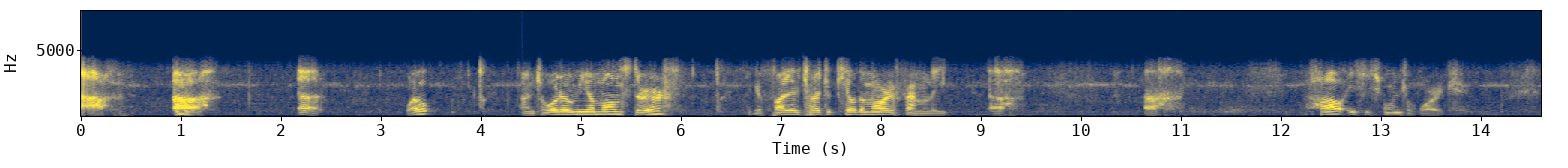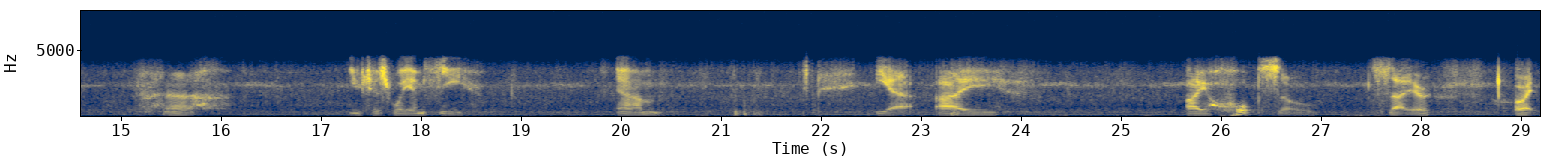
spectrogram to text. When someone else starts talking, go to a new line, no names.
Ah. Uh. Uh. Well, I'm told of me a monster. I can finally try to kill the Mario family. Uh. Uh. How is this going to work? Uh. You just wait and see. Um. Yeah, I. I hope so, sire. Alright.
